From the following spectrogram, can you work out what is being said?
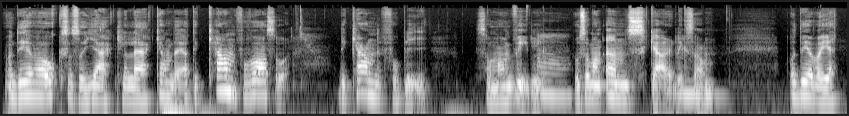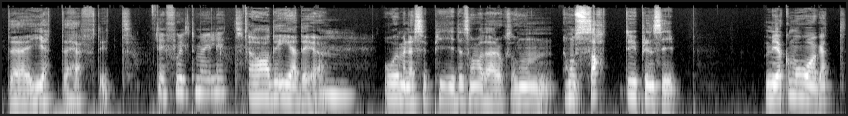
Och det var också så jäkla läkande att det kan få vara så. Det kan få bli som man vill Ja. och som man önskar liksom. Och det var jätte, jättehäftigt. Det är fullt möjligt. Ja det är det. Mm. Och jag menar Sepide som var där också, hon, hon satt ju i princip. Men jag kommer ihåg att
